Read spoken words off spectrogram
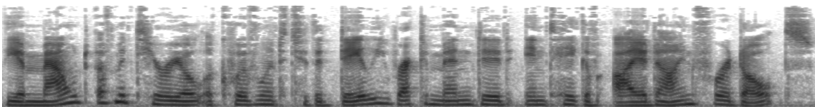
the amount of material equivalent to the daily recommended intake of iodine for adults,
